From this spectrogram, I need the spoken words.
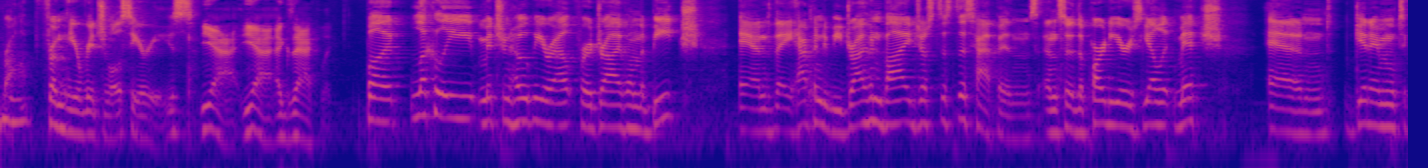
prop from the original series. Yeah, yeah, exactly. But luckily, Mitch and Hobie are out for a drive on the beach, and they happen to be driving by just as this happens. And so the partiers yell at Mitch and get him to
